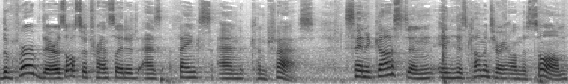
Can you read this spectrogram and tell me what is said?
The verb there is also translated as thanks and confess. St. Augustine, in his commentary on the psalm,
